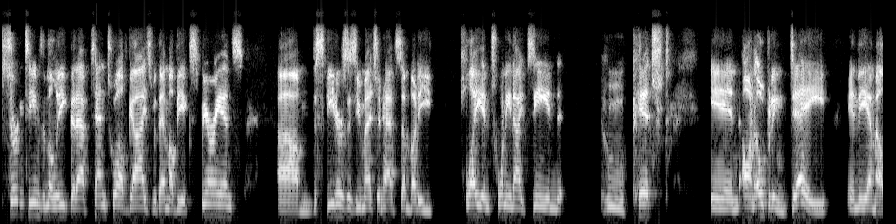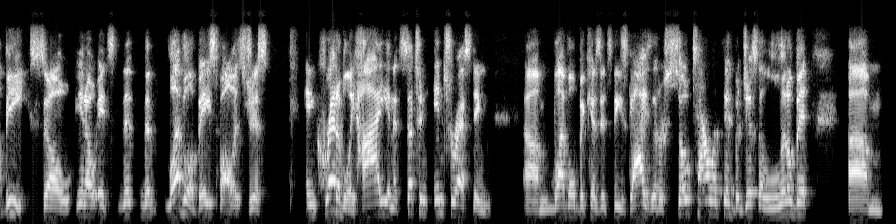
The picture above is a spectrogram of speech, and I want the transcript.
certain teams in the league that have 10, 12 guys with MLB experience. Um, the Skeeters, as you mentioned, had somebody play in 2019 who pitched in on opening day in the MLB. So, you know, it's the the level of baseball is just incredibly high and it's such an interesting um, level because it's these guys that are so talented, but just a little bit um,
